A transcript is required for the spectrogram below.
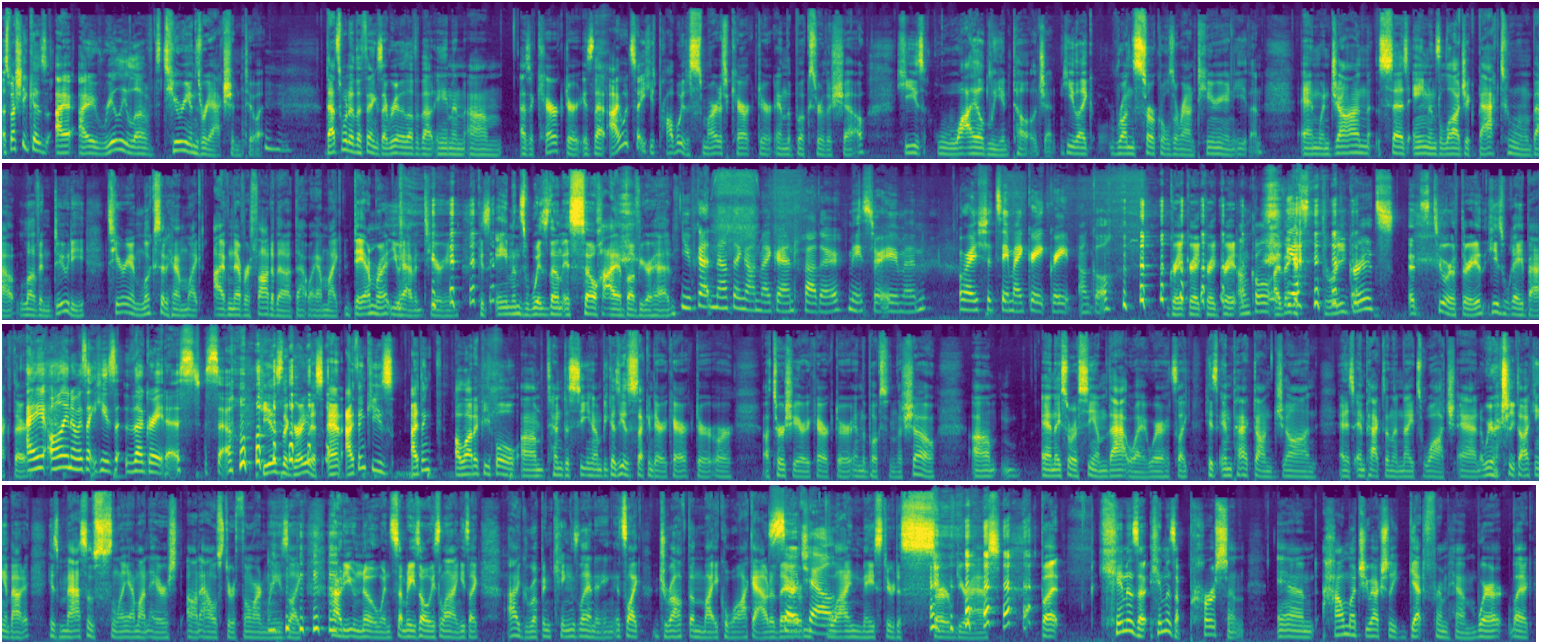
Especially because I, I really loved Tyrion's reaction to it mm-hmm. That's one of the things I really love about Aemon um, as a character is that I would say he's probably the smartest character in the books or the show. He's wildly intelligent. He like runs circles around Tyrion even. And when Jon says Aemon's logic back to him about love and duty, Tyrion looks at him like, I've never thought about it that way. I'm like, damn right you haven't, Tyrion, because Aemon's wisdom is so high above your head. You've got nothing on my grandfather, Maester Aemon. Or I should say my great great uncle. Great, great, great, great uncle. I think Yeah. it's three greats. It's two or three. He's way back there. I all I know is that he's the greatest. So he is the greatest and i think he's i think a lot of people um, tend to see him because he is a secondary character or a tertiary character in the books and the show um, and they sort of see him that way where it's like his impact on jon and his impact on the night's watch and we were actually talking about it his massive slam on Air, on Alliser Thorne when he's like how do you know when somebody's always lying? He's like i grew up in king's landing. It's like drop the mic walk out of So there chill. blind maester just served your ass. But him as a him as a person and how much you actually get from him where like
